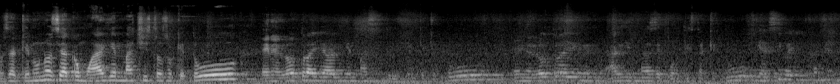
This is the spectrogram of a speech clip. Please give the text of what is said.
O sea, que en uno sea como alguien más chistoso que tú, en el otro haya alguien más inteligente que tú, en el otro hay alguien más deportista que tú, y así va a ir cambiando.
